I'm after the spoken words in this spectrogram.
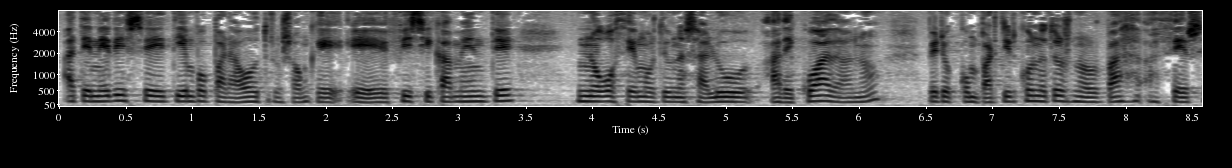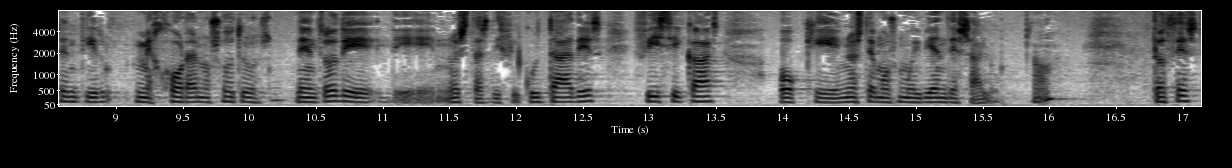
a tener ese tiempo para otros, aunque físicamente no gocemos de una salud adecuada, ¿no? Pero compartir con otros nos va a hacer sentir mejor a nosotros dentro de, nuestras dificultades físicas o que no estemos muy bien de salud, ¿no? Entonces,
